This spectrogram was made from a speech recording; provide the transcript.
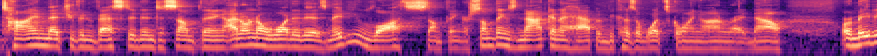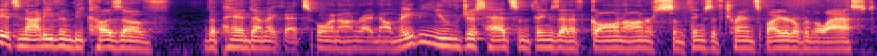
time that you've invested into something. I don't know what it is. Maybe you lost something or something's not going to happen because of what's going on right now. Or maybe it's not even because of the pandemic that's going on right now. Maybe you've just had some things that have gone on or some things have transpired over the last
